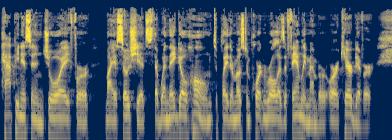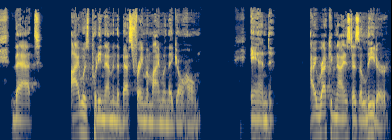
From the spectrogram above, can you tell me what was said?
happiness and joy for my associates that when they go home to play their most important role as a family member or a caregiver, that I was putting them in the best frame of mind when they go home. And I recognized as a leader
